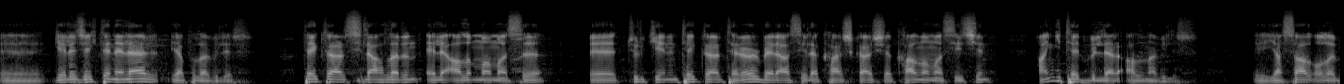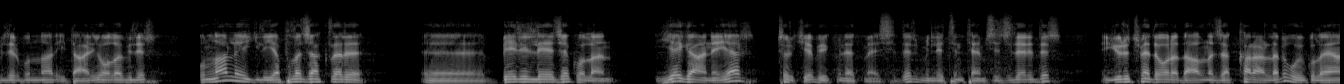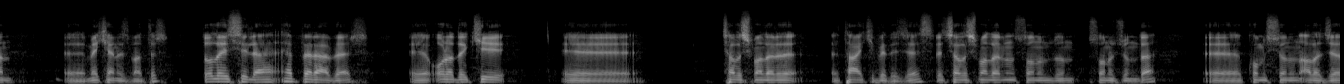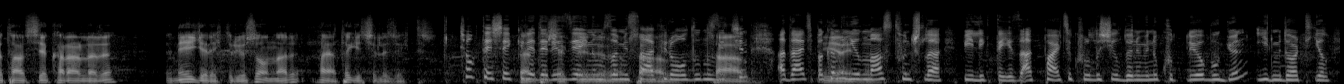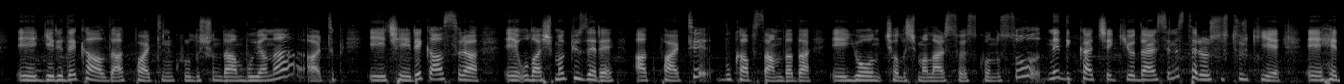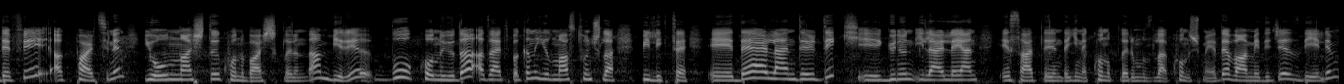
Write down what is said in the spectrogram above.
e, gelecekte neler yapılabilir, tekrar silahların ele alınmaması ve Türkiye'nin tekrar terör belasıyla karşı karşıya kalmaması için hangi tedbirler alınabilir? E, yasal olabilir bunlar, idari olabilir. Bunlarla ilgili yapılacakları e, belirleyecek olan yegane yer Türkiye Büyük Millet Meclisi'dir. Milletin temsilcileridir. E, yürütme de orada alınacak kararları uygulayan e, mekanizmadır. Dolayısıyla hep beraber e, oradaki e, çalışmaları e, takip edeceğiz ve çalışmaların sonundun, sonucunda e, komisyonun alacağı tavsiye kararları neyi gerektiriyorsa onları hayata geçirilecektir. Çok teşekkür Ben ederiz teşekkür yayınımıza ediyorum. Misafir olduğunuz Sağ için. olun. Adalet Bakanı. Yılmaz Tunç'la birlikteyiz. AK Parti kuruluş yıl dönümünü kutluyor bugün. 24 yıl e, geride kaldı AK Parti'nin kuruluşundan bu yana. Artık e, çeyrek asra e, ulaşmak üzere AK Parti. Bu kapsamda da e, yoğun çalışmalar söz konusu. Ne dikkat çekiyor derseniz terörsüz Türkiye e, hedefi AK Parti'nin yoğunlaştığı konu başlıklarından biri. Bu konuyu da Adalet Bakanı Yılmaz Tunç'la birlikte e, değerlendirdik. E, günün ilerleyen e, saatlerinde yine konuklarımızla konuşmaya devam edeceğiz diyelim.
